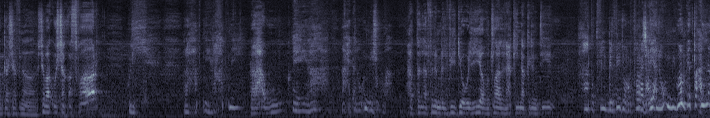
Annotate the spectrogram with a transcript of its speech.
ما انكشفنا شبك وشك اصفار ولي رحبتني رحبتني راح أبوك؟ إيه راح. قاعد أنا وأمي جوا. حط لها فيلم بالفيديو والهي وطلع لنا نحكي لنا كلمتين. حاطط فيلم بالفيديو عم بتفرج عليه أنا وأمي. وين بيطلع هلا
